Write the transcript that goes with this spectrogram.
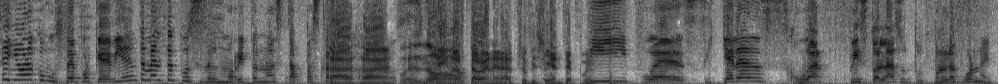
señora como usted, porque evidentemente pues el morrito no está para estar Ajá. Pues no. Sí, no estaba en edad suficiente, pues. Y pues, si quieres jugar pistolazos, pues ponle Fortnite.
